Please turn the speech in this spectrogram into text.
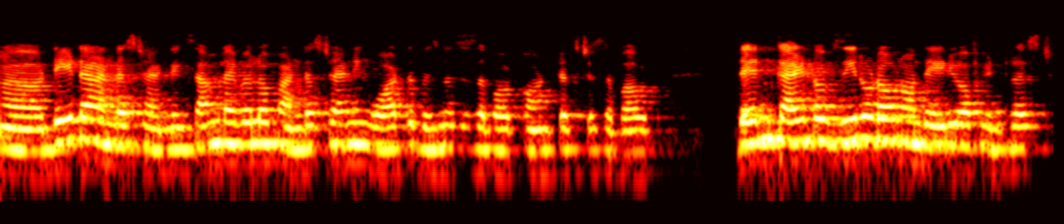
uh, data understanding, some level of understanding what the business is about, context is about, then kind of zero down on the area of interest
